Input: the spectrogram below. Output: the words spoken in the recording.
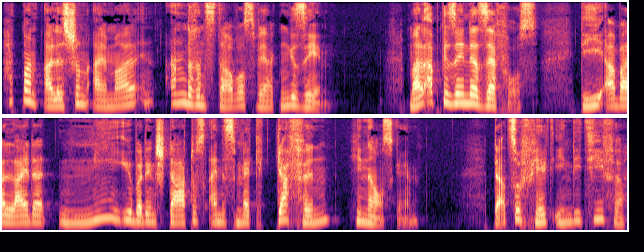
hat man alles schon einmal in anderen Star Wars Werken gesehen. Mal abgesehen der Sephos, die aber leider nie über den Status eines MacGuffin hinausgehen. Dazu fehlt ihnen die Tiefe.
